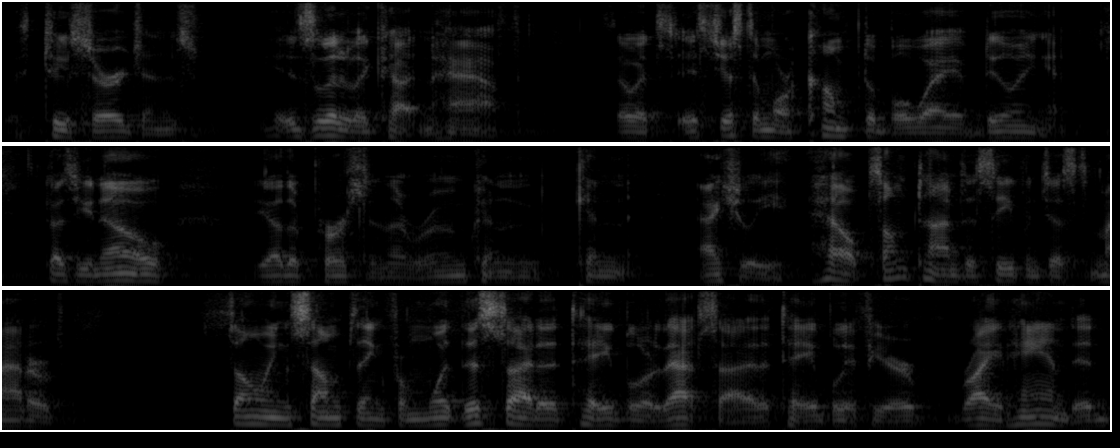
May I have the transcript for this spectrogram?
with two surgeons is literally cut in half. So it's it's just a more comfortable way of doing it because you know the other person in the room can can actually help. Sometimes it's even just a matter of sewing something from what this side of the table or that side of the table if you're right-handed.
